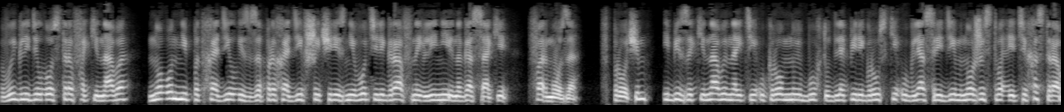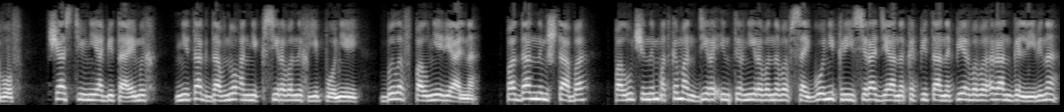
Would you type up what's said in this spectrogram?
выглядел остров Окинава, но он не подходил из-за проходившей через него телеграфной линии Нагасаки, Формоза. Впрочем, и без Окинавы найти укромную бухту для перегрузки угля среди множества этих островов, частью необитаемых, не так давно аннексированных Японией, было вполне реально. По данным штаба, полученным от командира интернированного в Сайгоне крейсера Диана капитана первого ранга Ливина,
